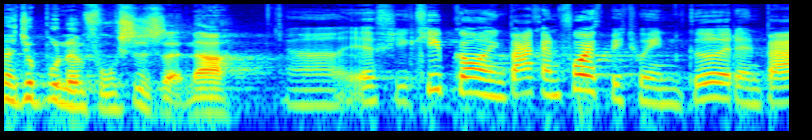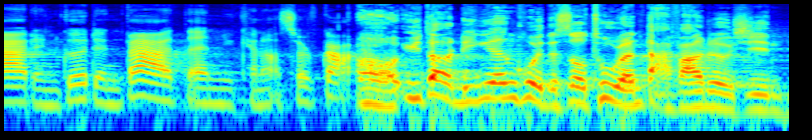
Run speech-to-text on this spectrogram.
那就不能服侍神啊。uh, if you keep going back and forth between good and bad and good and bad, then you cannot serve God. 哦，遇到灵恩会的时候，突然大发热心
